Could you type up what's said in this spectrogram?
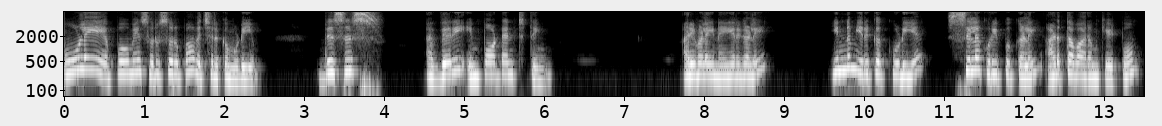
மூளையை எப்போவுமே சுறுசுறுப்பாக வச்சுருக்க முடியும். This is a very important thing Arivalai நேயர்களே இன்னும் இருக்கக்கூடிய சில குறிப்புகளை அடுத்த வாரம் கேட்போம்.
